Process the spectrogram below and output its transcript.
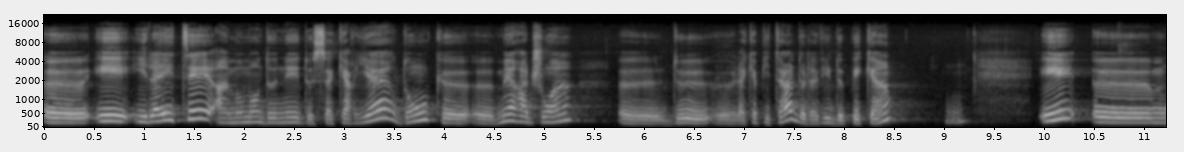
et il a été à un moment donné de sa carrière donc maire adjoint de la capitale, de la ville de Pékin. Et euh,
